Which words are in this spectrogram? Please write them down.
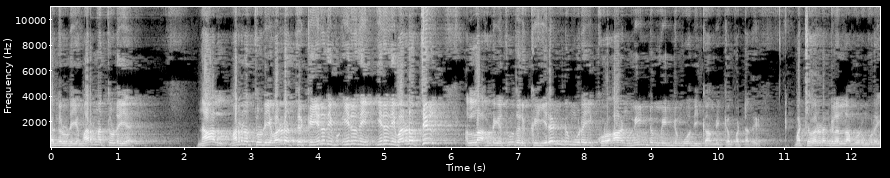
தங்களுடைய மரணத்துடைய நாள் மரணத்துடைய வருடத்திற்கு இறுதி இறுதி இறுதி வருடத்தில் அல்லாஹுடைய தூதருக்கு இரண்டு முறை குரான் மீண்டும் மீண்டும் ஓதி காமிக்கப்பட்டது மற்ற வருடங்கள் எல்லாம் ஒரு முறை.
